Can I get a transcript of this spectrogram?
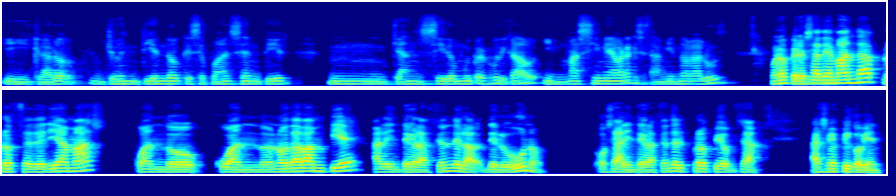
Y claro, yo entiendo que se puedan sentir mm, que han sido muy perjudicados y más si me ahora que se están viendo la luz. Bueno, pero esa eh, demanda procedería más cuando, cuando no daban pie a la integración de, la, del U1, o sea, a la integración del propio, o sea, a ver si me explico bien.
